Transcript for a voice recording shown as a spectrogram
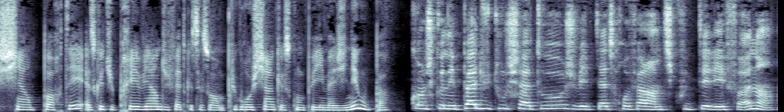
chien porté, est-ce que tu préviens du fait que ce soit un plus gros chien que ce qu'on peut imaginer ou pas? Quand je connais pas du tout le château, je vais peut-être refaire un petit coup de téléphone.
